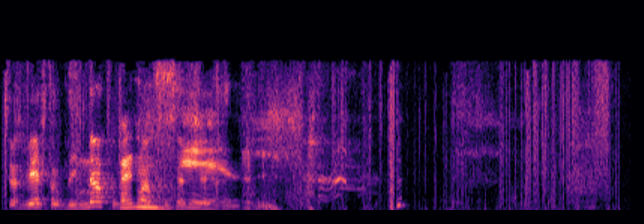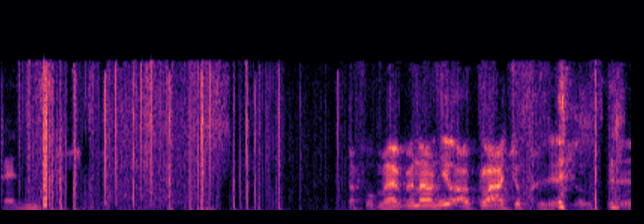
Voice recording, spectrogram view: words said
Zeg, wie heeft er die naad op de plaats gezet? zeg? Nou, volgens mij hebben we nou een heel oud plaatje opgezet. Want, eh,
